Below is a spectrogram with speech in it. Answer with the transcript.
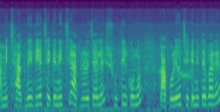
আমি ছাঁকনি দিয়ে ছেঁকে নিচ্ছি। আপনারা চাইলে সুতির কোনো কাপড়েও ছেঁকে নিতে পারেন।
